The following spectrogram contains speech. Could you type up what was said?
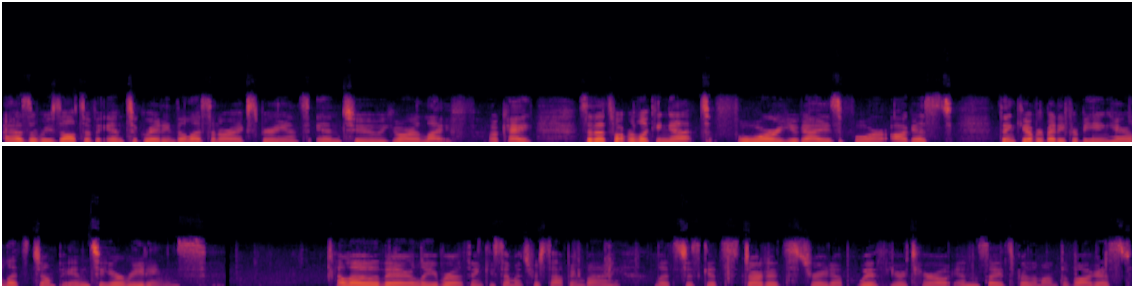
as a result of integrating the lesson or experience into your life. Okay, so that's what we're looking at for you guys for August. Thank you everybody for being here. Let's jump into your readings. Hello there, Libra. Thank you so much for stopping by. Let's just get started straight up with your tarot insights for the month of August.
